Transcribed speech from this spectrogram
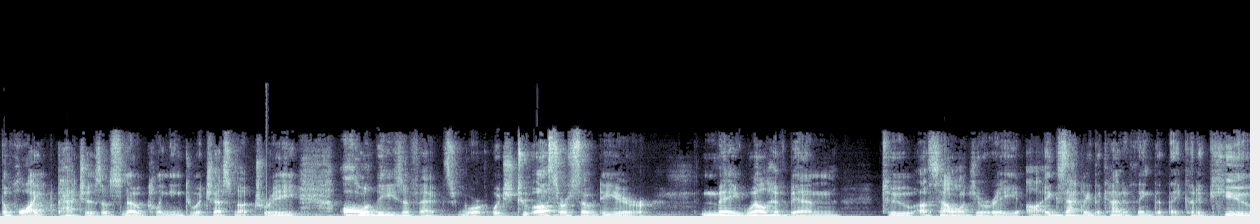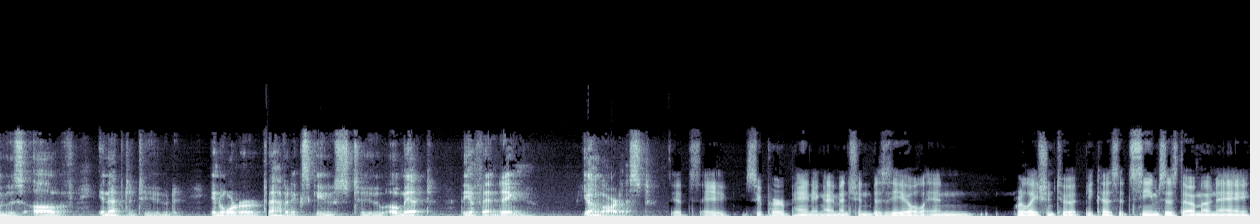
the white patches of snow clinging to a chestnut tree. All of these effects, were, which to us are so dear, may well have been to a salon jury uh, exactly the kind of thing that they could accuse of ineptitude in order to have an excuse to omit the offending young artist. It's a superb painting. I mentioned Bazille in relation to it because it seems as though Monet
